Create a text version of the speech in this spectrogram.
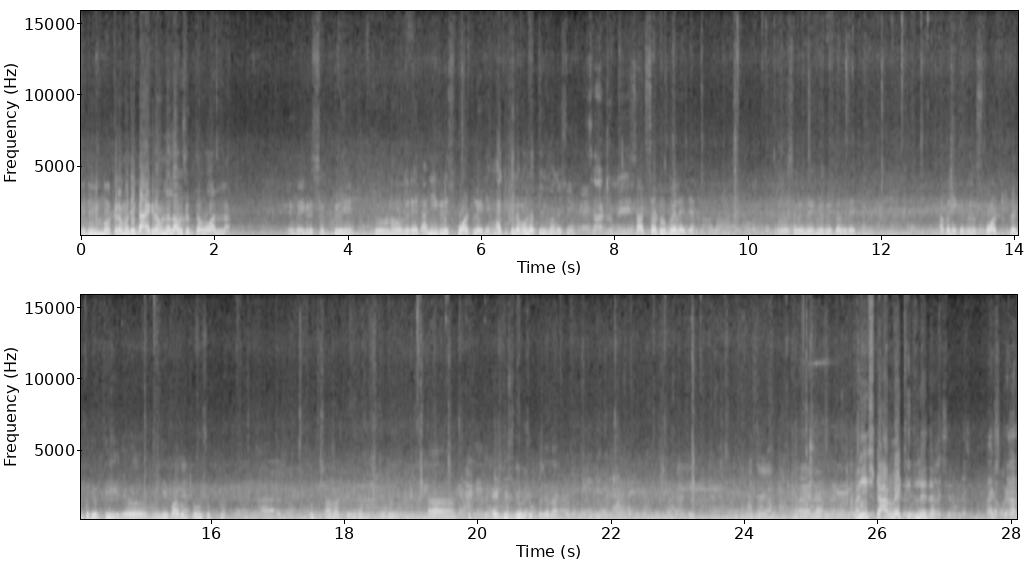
हे तुम्ही मकरामध्ये बॅकग्राऊंडला लावू शकता वॉलला बघा इकडे सगळे तोरणं वगैरे आहेत. आणि इकडे स्पॉटलाईट आहे. ह्या कितीला बोललात तुम्ही मग असे साठ रुपये. साठ साठ रुपयाला आहे त्या बघा, सगळे वेगवेगळे कलर आहेत. आपण एखादा स्पॉट गणपतीवरती अं, म्हणजे मारून ठेवू शकतो. खूप छान वाटतं एकदम. हां ॲडजस्ट करू शकतो त्याला. आणि स्टार लाइट कितीला आहे हा स्टार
